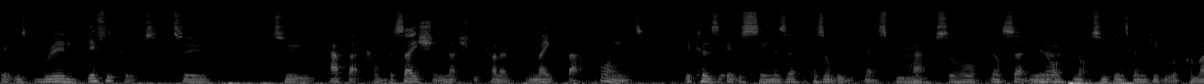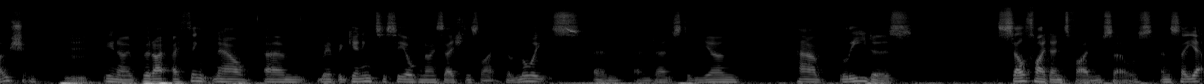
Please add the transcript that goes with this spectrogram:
it was really difficult to to have that conversation and actually kind of make that point because it was seen as a as a weakness, Mhm. perhaps, or, or certainly Yeah. not not something that's going to give you a promotion. Mm. You know, but I, I think now um, we're beginning to see organisations like Deloitte's and and Ernst and Young have leaders self-identify themselves and say, "Yeah,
